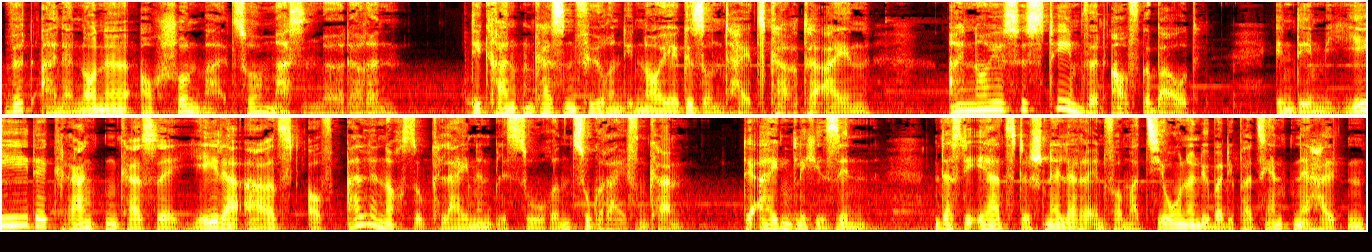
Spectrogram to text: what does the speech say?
wird eine Nonne auch schon mal zur Massenmörderin. Die Krankenkassen führen die neue Gesundheitskarte ein. Ein neues System wird aufgebaut, in dem jede Krankenkasse, jeder Arzt auf alle noch so kleinen Blessuren zugreifen kann. Der eigentliche Sinn dass die Ärzte schnellere Informationen über die Patienten erhalten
